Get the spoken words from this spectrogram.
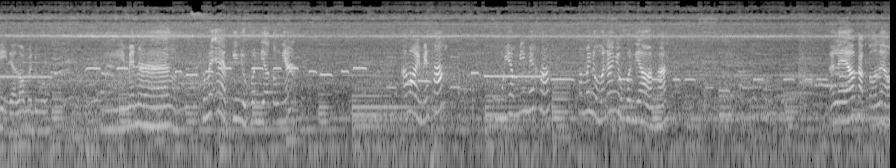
นี่เดี๋ยวเรามาดู นี่แม่นางก็ไม่แอบกินอยู่คนเดียวตรงเนี้ย อร่อยไหมคะหูยัมมี่ไหมคะทำไมหนูมานั่งอยู่คนเดียวอะคะแล้วกลับโต๊ะเร็ว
